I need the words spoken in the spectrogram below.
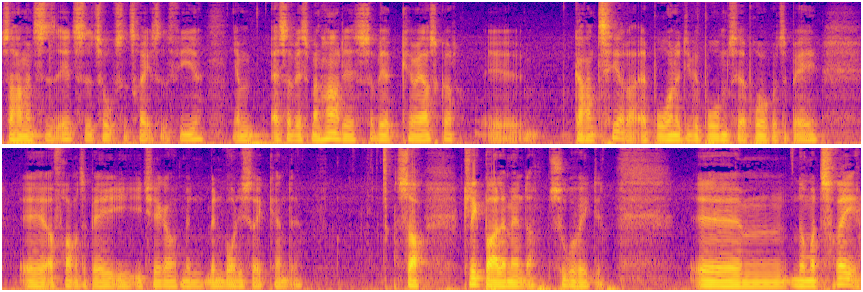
så har man side 1, side 2, side 3, side 4. Jamen, altså hvis man har det, så vil, kan jeg også godt øh, garantere dig, at brugerne de vil bruge dem til at prøve at gå tilbage øh, og frem og tilbage i, i checkout, men, men hvor de så ikke kan det. Så klikbare elementer, super vigtigt. Øh, nummer 3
